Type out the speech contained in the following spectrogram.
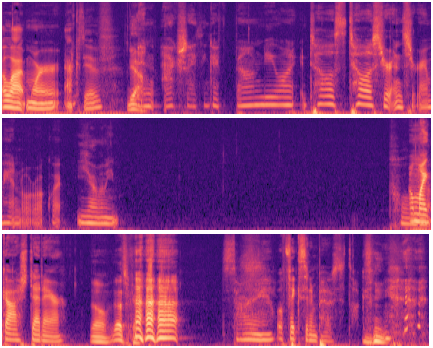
a lot more active. Yeah. And actually, I think I found you on. Tell us. Tell us your Instagram handle real quick. Yeah, let me pull Oh my up. gosh, dead air. No, that's okay. Sorry. We'll fix it in post. It's all good.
